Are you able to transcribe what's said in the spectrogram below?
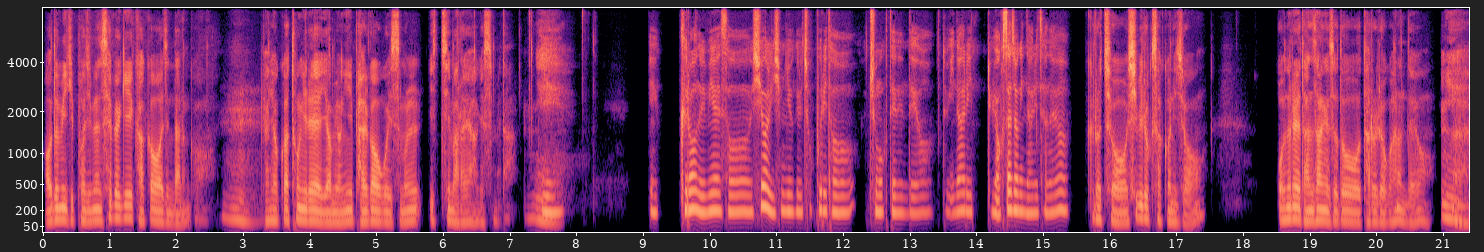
어둠이 깊어지면 새벽이 가까워진다는 거. 음. 변혁과 통일의 여명이 밝아오고 있음을 잊지 말아야 하겠습니다. 예. 예. 그런 의미에서 10월 26일 촛불이 더 주목되는데요. 또 이날이 또 역사적인 날이잖아요. 그렇죠. 11.6 사건이죠. 오늘의 단상에서도 다루려고 하는데요. 예. 네.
